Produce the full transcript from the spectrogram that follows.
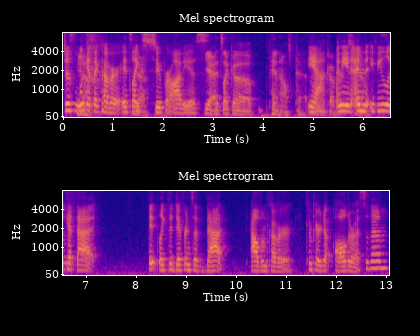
Just look at the cover. It's like Yeah. super obvious. Yeah, it's like a penthouse pet Yeah. on the cover. I mean, It's, you and know- if you look at that, it like the difference of that album cover compared to all the rest of them,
